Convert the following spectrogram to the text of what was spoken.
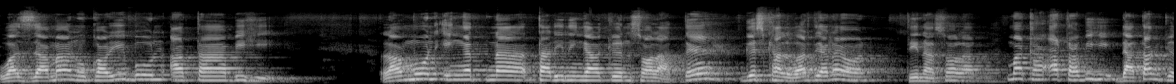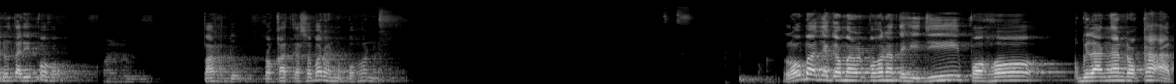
wazamanu qaribun atabihi. Lamun ingetna tadi ninggalkan salat teh geus kaluar tina naon? Tina salat maka atabihi datang ke tadi poho pardu rokat kasabaran nu pohona. Lobanya gambaran pohona teh hiji poho bilangan rokaat.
